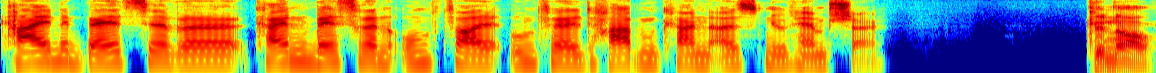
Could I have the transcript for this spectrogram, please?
keine bessere, keinen besseren Umfall, Umfeld haben kann als New Hampshire. Genau.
